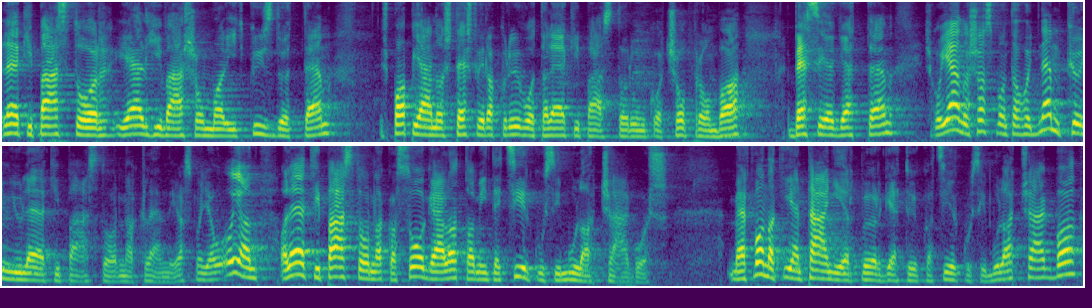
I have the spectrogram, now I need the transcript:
lelki pásztor jelhívásommal így küzdöttem, és Pap János testvér, akkor ő volt a lelki pásztorunk ott Sopronba, beszélgettem, és akkor János azt mondta, hogy nem könnyű lelki pásztornak lenni. Azt mondja, olyan a lelki pásztornak a szolgálata, mint egy cirkuszi mulatságos. Mert vannak ilyen tányérpörgetők a cirkuszi mulatságba,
